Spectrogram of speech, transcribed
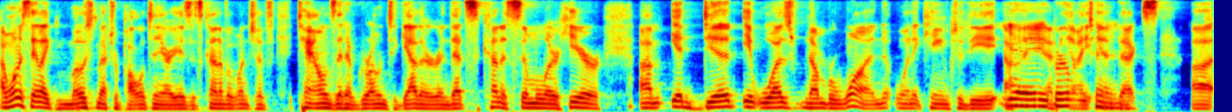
I want to say like most metropolitan areas, it's kind of a bunch of towns that have grown together, and that's kind of similar here. Um, it did, it was number one when it came to the uh, Yay, Burlington. index. Uh,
